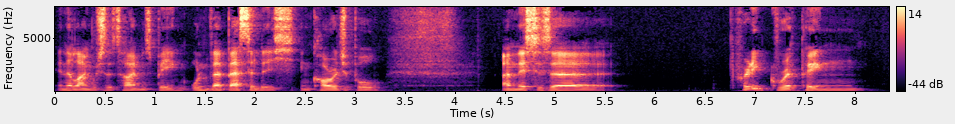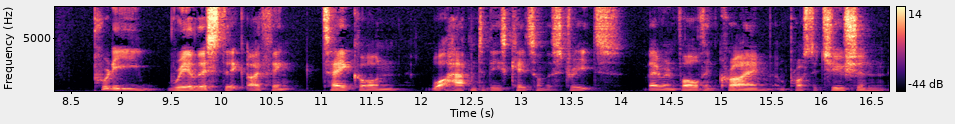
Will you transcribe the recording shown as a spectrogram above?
in the language of the time as being unverbesserlich, incorrigible. And this is a pretty gripping, pretty realistic, I think, take on what happened to these kids on the streets they were involved in crime and prostitution,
